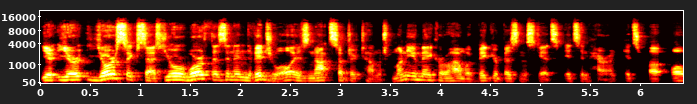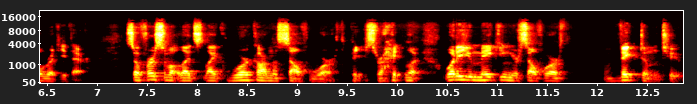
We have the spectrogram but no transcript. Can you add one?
Your, your your success, your worth as an individual is not subject to how much money you make or how big your business gets. It's inherent. It's uh, already there. So first of all, let's like work on the self-worth piece, right? Look, what are you making your self-worth victim to,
